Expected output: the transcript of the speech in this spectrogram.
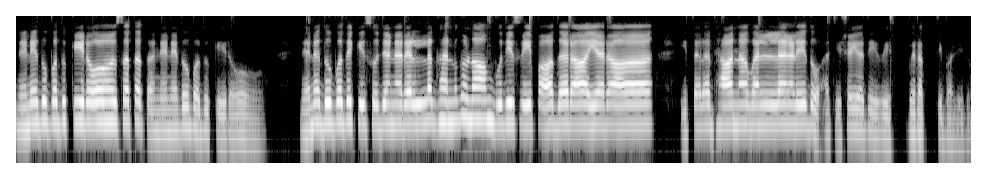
ನೆನೆದು ಬದುಕಿರೋ, ಸತತ ನೆನೆದು ಬದುಕಿರೋ, ನೆನೆದು ಬದುಕಿಸು ಜನರೆಲ್ಲ ಘನ್ಗುಣಾಂಬುದಿ ಶ್ರೀಪಾದರಾಯರ. ಇತರ ಧ್ಯಾನವಲ್ಲ ನಡೆದು ಅತಿಶಯದಿ ವಿರಕ್ತಿ ಬಲಿದು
